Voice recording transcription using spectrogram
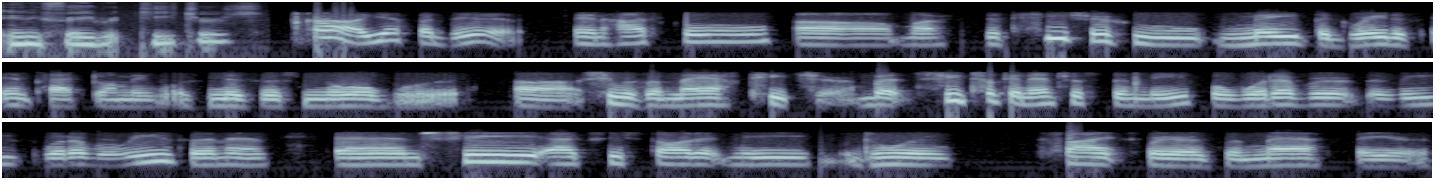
any favorite teachers? Ah, yes, I did. In high school, uh, my the teacher who made the greatest impact on me was Mrs. Norwood. Uh, she was a math teacher, but she took an interest in me for whatever the re- whatever reason, and and she actually started me doing science fairs and math fairs.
